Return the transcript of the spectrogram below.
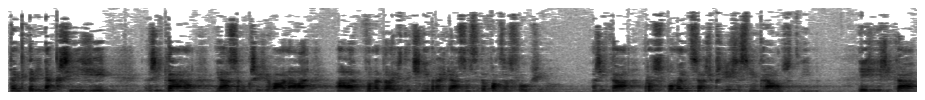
Ten, který na kříži říká, no já jsem ukřižován, ale, ale to nebyla justiční vražda, já jsem si to fakt zasloužil. A říká, rozpomeň se, až přijdeš se svým královstvím. Ježíš říká,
